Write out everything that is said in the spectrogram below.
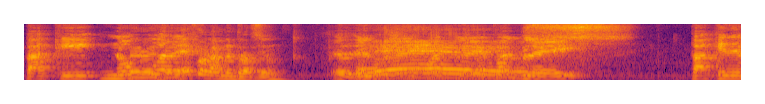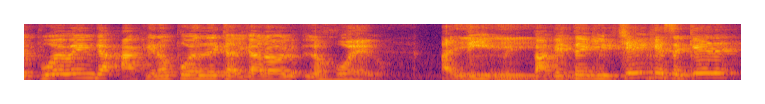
para que no Pero el puedas... teléfono la menstruación. El, el el el play, para que después venga a que no puedes descargar los, los juegos. Ahí. Dime, para que te glitche y que se quede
